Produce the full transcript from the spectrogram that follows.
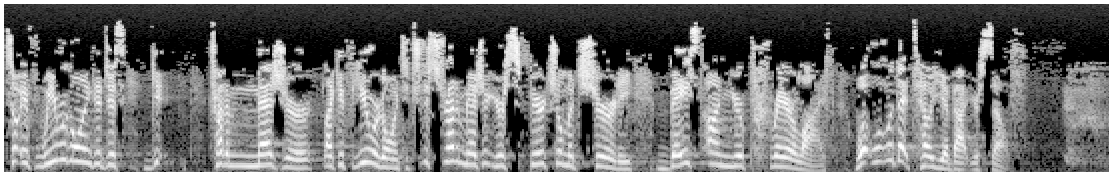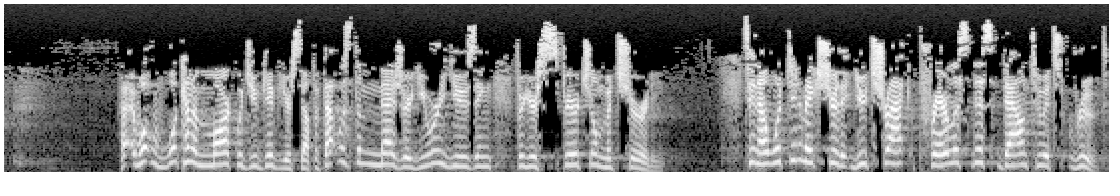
So if we were going to just get, try to measure, like if you were going to just try to measure your spiritual maturity based on your prayer life, what, what would that tell you about yourself? Uh, what, what kind of mark would you give yourself if that was the measure you were using for your spiritual maturity? See, now I want you to make sure that you track prayerlessness down to its root.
